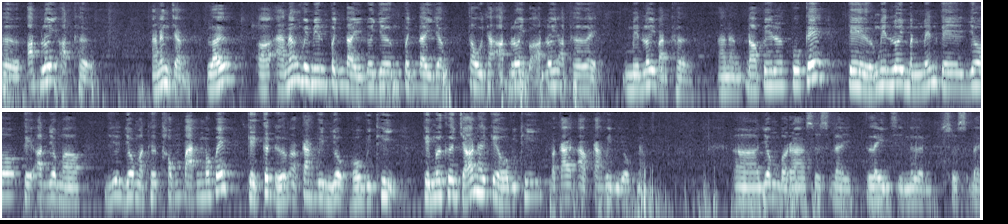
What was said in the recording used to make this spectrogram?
ធ្វើអត់លុយអត់ធ្វើអាហ្នឹងអញ្ចឹងឥឡូវអាហ្នឹងវាមានពេញដីដូចយើងពេញដីអញ្ចឹងទៅថាអត់លុយបើអត់លុយអត់ធ្វើទេមានលុយបានធ្វើអាហ្នឹងដល់ពេលពួកគេគេរឿងមានលុយមិនមែនគេយកគេអត់យកមកយកមកធ្វើធំបាក់មុខទេគេគិតរឿងឱកាសវិនិយោគរកវិធី គេមើលឃើញច្រើនហើយគេរកវិធីបង្កើតឱកាសវិនិយោគហ្នឹងអឺយមបរាសួស្ដីលេងស៊ីនឿនសួស្ដី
